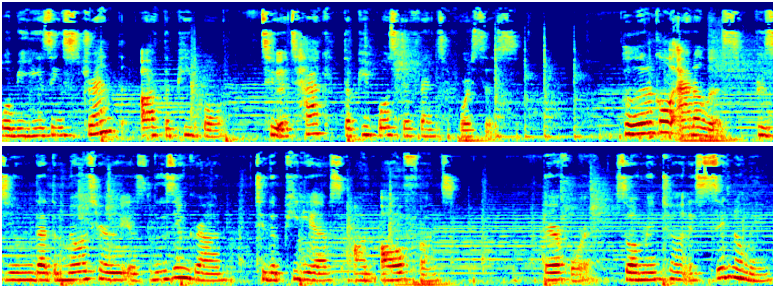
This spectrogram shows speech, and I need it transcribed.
will be using strength of the people to attack the People's Defense Forces. Political analysts presume that the military is losing ground to the PDFs on all fronts. Therefore, Zaw is signaling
